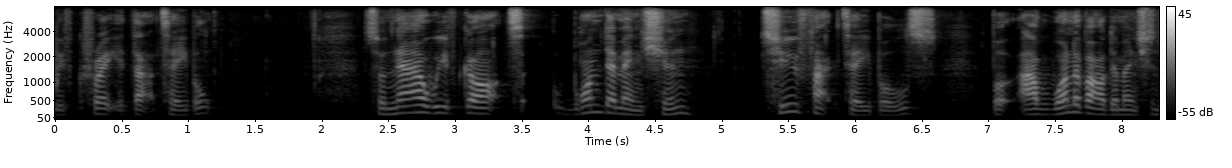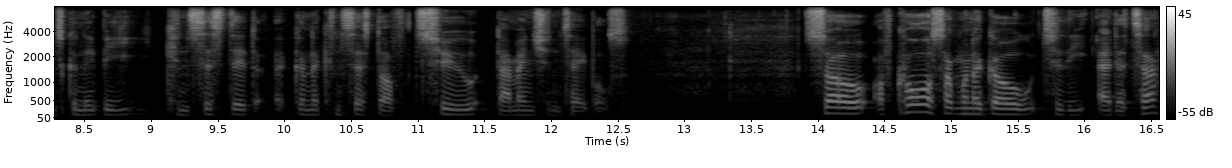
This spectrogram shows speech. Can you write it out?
We've created that table. So now we've got one dimension, two fact tables, but our, one of our dimensions going to be consisted going to consist of two dimension tables. So of course I'm going to go to the editor.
